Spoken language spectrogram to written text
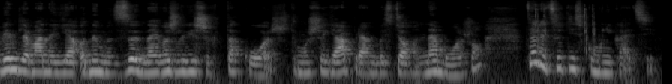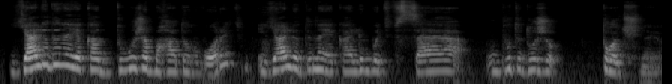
він для мене є одним з найважливіших також, тому що я прям без цього не можу. Це відсутність комунікації. Я людина, яка дуже багато говорить, і я людина, яка любить все бути дуже точною.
